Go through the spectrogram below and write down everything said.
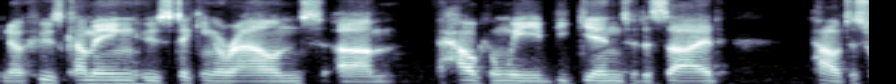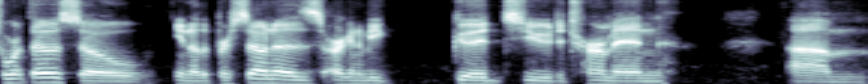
you know, who's coming, who's sticking around, um, how can we begin to decide how to sort those. So, you know, the personas are going to be good to determine um,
